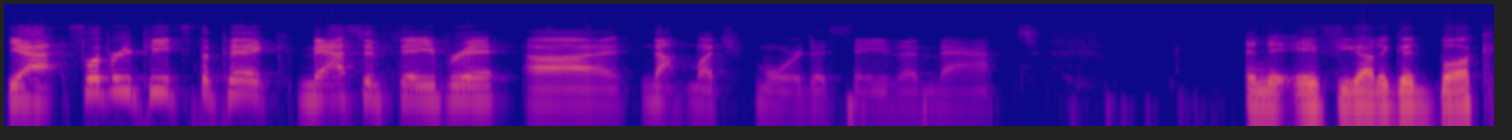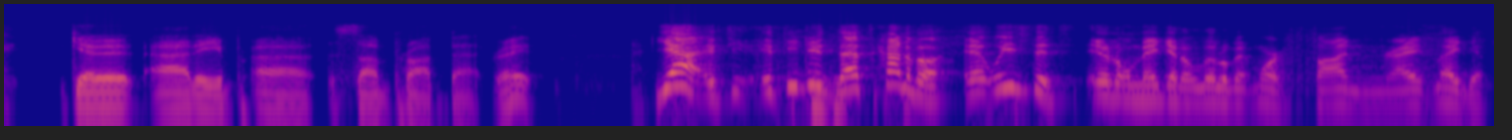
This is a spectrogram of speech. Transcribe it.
yeah, Slippery Pete's the pick, massive favorite. Uh, not much more to say than that. And if you got a good book, get it at a uh, sub prop bet, right? Yeah, if you if you do, that's kind of a at least it's it'll make it a little bit more fun, right? Like yep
